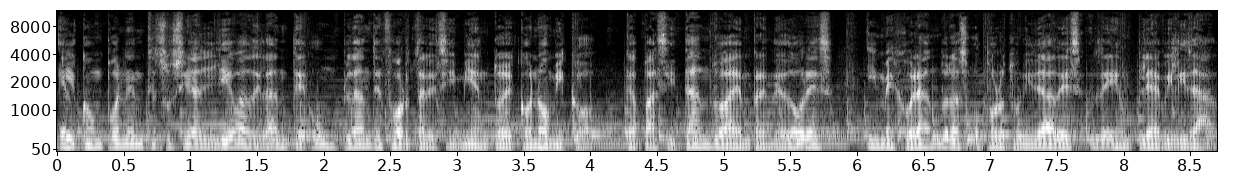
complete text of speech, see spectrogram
el componente social lleva adelante un plan de fortalecimiento económico, capacitando a emprendedores y mejorando las oportunidades de empleabilidad.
